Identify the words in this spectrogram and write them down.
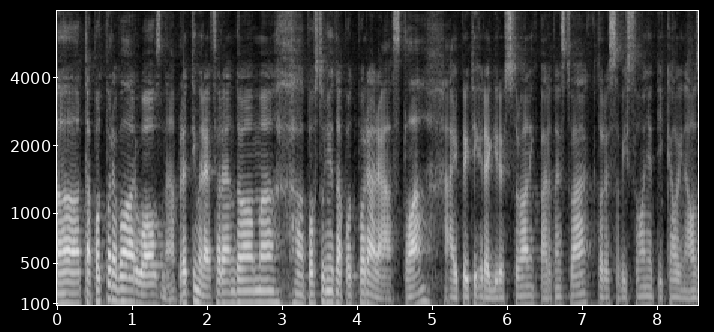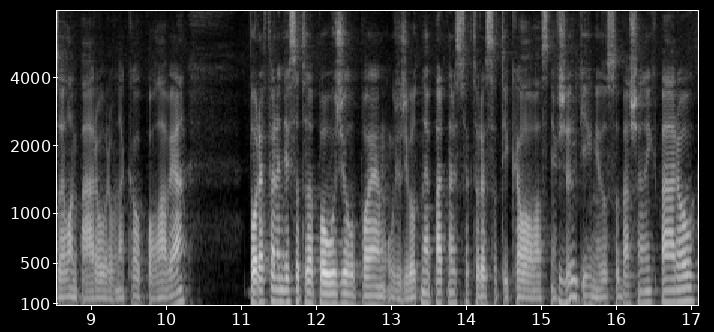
Tá podpora bola rôzna. Pred tým referendum postupne tá podpora rástla aj pri tých registrovaných partnerstvách, ktoré sa vyslovene týkali naozaj len párov rovnakého pohľavia. Po referende sa teda použil pojem už životné partnerstvo, ktoré sa týkalo vlastne mhm. všetkých mm-hmm. nezosobášených párov,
